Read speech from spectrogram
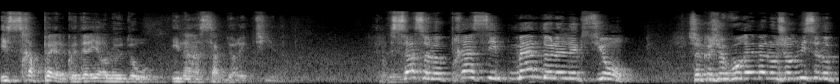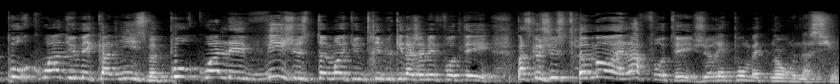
Il se rappelle que derrière le dos, il a un sac de reptiles. Ça, c'est le principe même de l'élection. Ce que je vous révèle aujourd'hui, c'est le pourquoi du mécanisme. Pourquoi Lévi, justement, est une tribu qui n'a jamais fauté? Parce que justement, elle a fauté. Je réponds maintenant aux nations.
